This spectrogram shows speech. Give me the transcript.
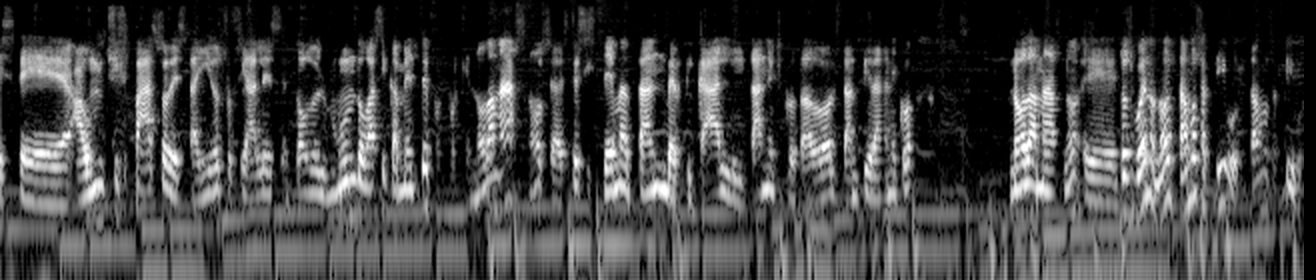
este, a un chispazo de estallidos sociales en todo el mundo, básicamente, pues porque no da más, ¿no? O sea, este sistema tan vertical y tan explotador, tan tiránico, no da más, ¿no? Eh, entonces, bueno, ¿no? Estamos activos, estamos activos.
